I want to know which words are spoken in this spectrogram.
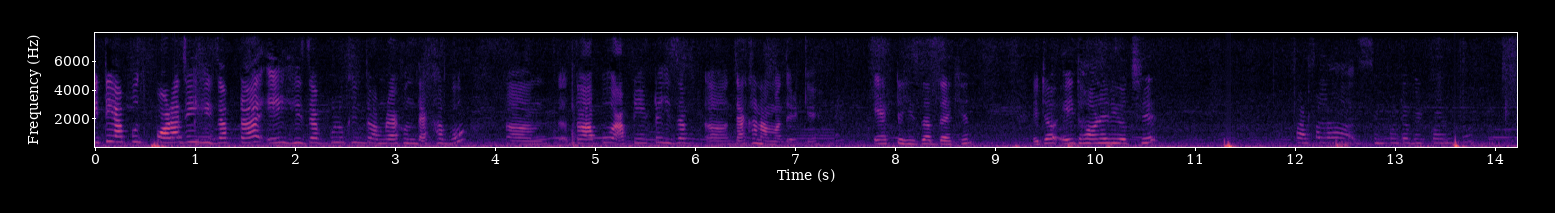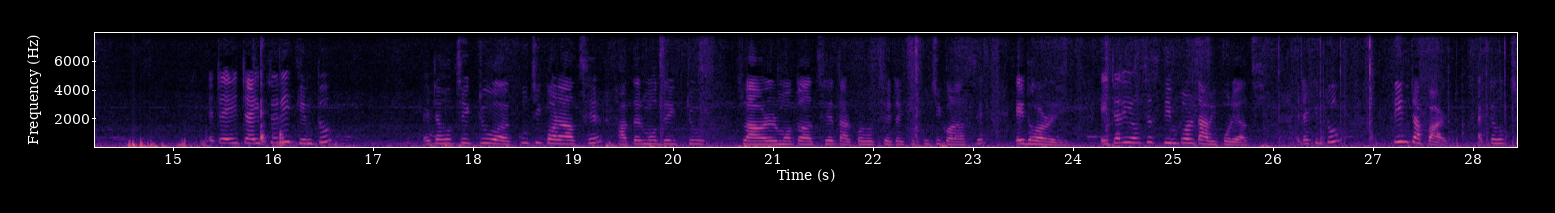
এতে আপু পরা যে হিজাবটা এই হিজাবগুলো কিন্তু আমরা এখন দেখাবো। তো আপু আপনি একটা হিজাব দেখান আমাদেরকে। একটা হিসাব দেখেন। এটা এই ধরনেরই হচ্ছে। ফারফালা সিম্পলটা বের করেন তো। এটা এই টাইপসেরই কিন্তু এটা হচ্ছে একটু কুচি করা আছে। হাতের মধ্যে একটু ফ্লাওয়ারের মতো আছে তারপর হচ্ছে এটা একটু কুচি করা আছে। এই ধরনেরই। এটারই হচ্ছে সিম্পলটা আমি পরে আছি। এটা কিন্তু তিনটা পার্ট একটা হচ্ছে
